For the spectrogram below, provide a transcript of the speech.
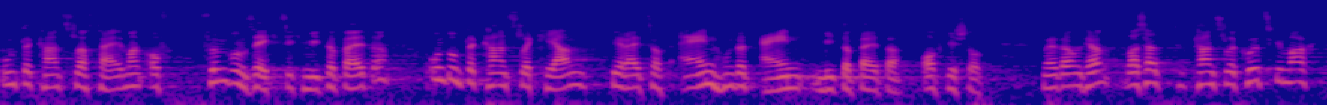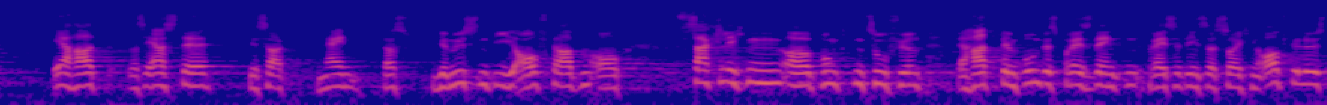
unter Kanzler Feimann auf 65 Mitarbeiter und unter Kanzler Kern bereits auf 101 Mitarbeiter aufgestockt. Meine Damen und Herren, was hat Kanzler Kurz gemacht? Er hat das Erste gesagt, nein, das, wir müssen die Aufgaben auch sachlichen äh, Punkten zuführen. Er hat den Bundespräsidenten Pressedienst als solchen aufgelöst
